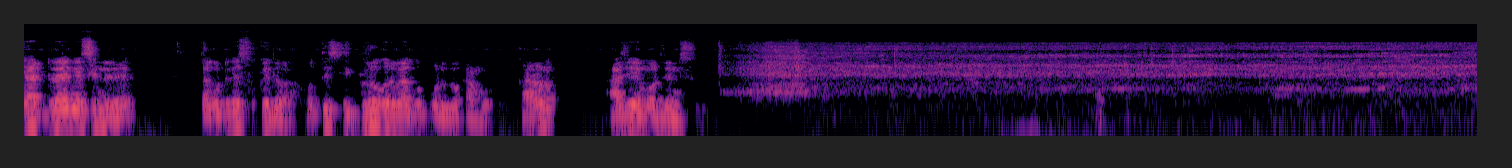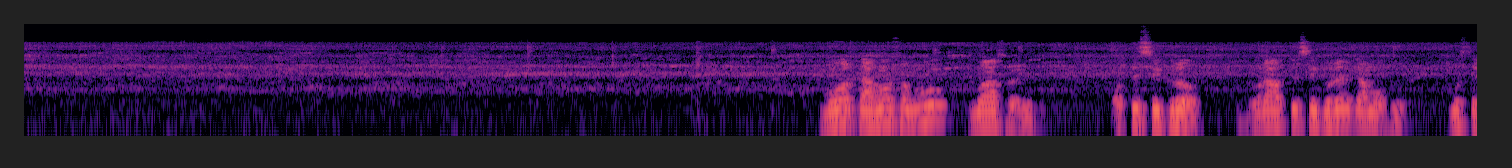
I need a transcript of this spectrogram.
ହେୟାର ଡ୍ରାଏ ମେସିନ୍ରେ ତାକୁ ଟିକେ ଶୁଖେଇଦେବା ଅତି ଶୀଘ୍ର କରିବାକୁ ପଡ଼ିବ କାମ କାରଣ ଆଜି ଏମର୍ଜେନ୍ସି ମୋର କାମ ସବୁ ନୂଆ ଶୈଳୀ ଅତି ଶୀଘ୍ର ଯୋଉଟା ଅତି ଶୀଘ୍ରରେ କାମ ହୁଏ মুছে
